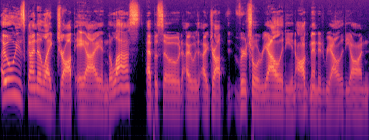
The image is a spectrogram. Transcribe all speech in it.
I always kind of like drop AI. In the last episode, I was I dropped virtual reality and augmented reality on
